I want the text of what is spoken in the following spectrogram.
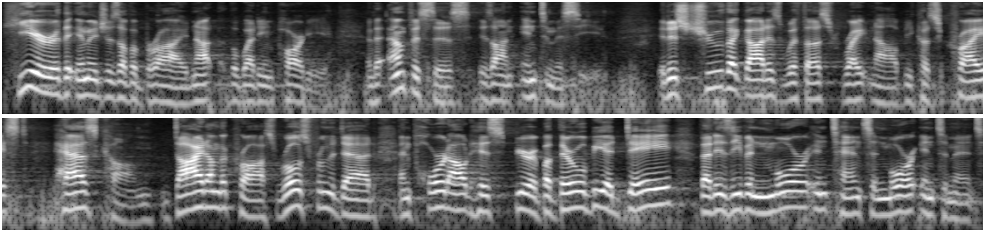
Here, the image is of a bride, not the wedding party, and the emphasis is on intimacy. It is true that God is with us right now because Christ has come, died on the cross, rose from the dead, and poured out his spirit. But there will be a day that is even more intense and more intimate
